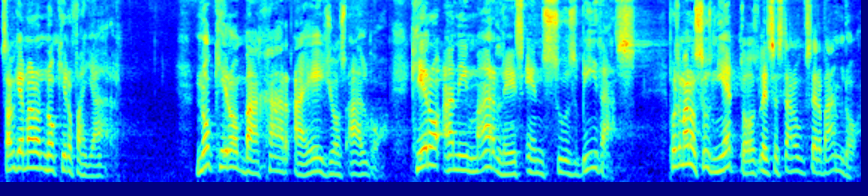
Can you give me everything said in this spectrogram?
¿Saben qué, hermano? No quiero fallar. No quiero bajar a ellos algo. Quiero animarles en sus vidas. Pues, hermano, sus nietos les están observando.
